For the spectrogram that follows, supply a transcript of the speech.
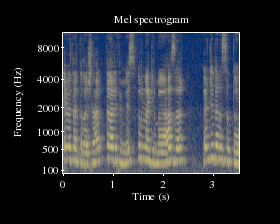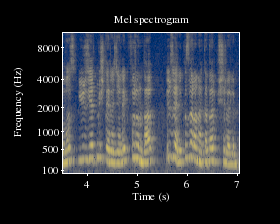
Evet arkadaşlar tarifimiz fırına girmeye hazır. Önceden ısıttığımız 170 derecelik fırında üzeri kızarana kadar pişirelim.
